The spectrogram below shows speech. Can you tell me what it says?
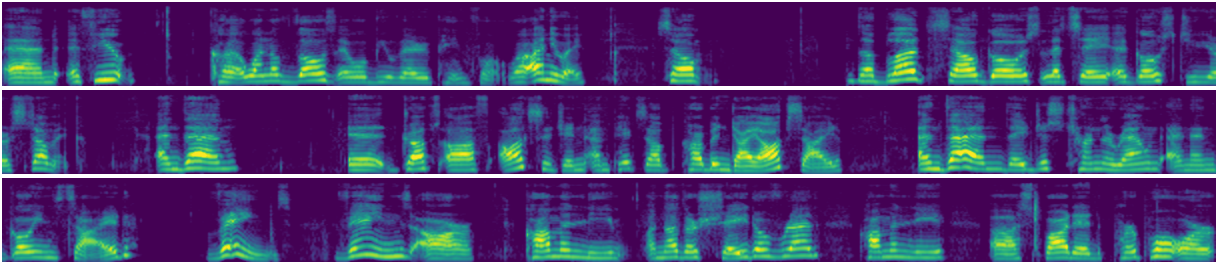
and if you cut one of those, it will be very painful. Well, anyway, so the blood cell goes, let's say it goes to your stomach, and then it drops off oxygen and picks up carbon dioxide, and then they just turn around and then go inside veins. Veins are commonly another shade of red, commonly uh, spotted purple or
